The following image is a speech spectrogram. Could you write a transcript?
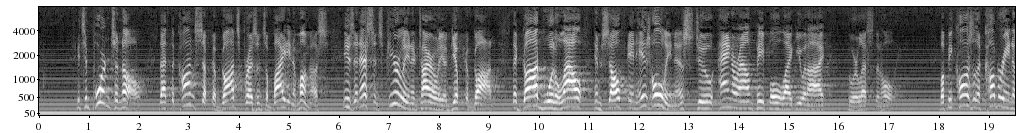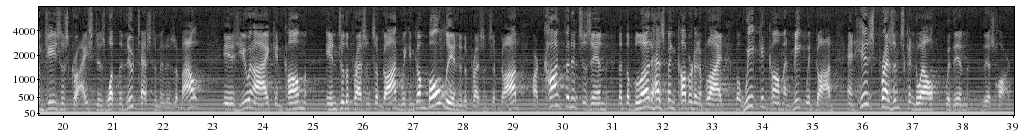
It's important to know that the concept of God's presence abiding among us is, in essence, purely and entirely a gift of God. That God would allow Himself in His holiness to hang around people like you and I who are less than holy. But because of the covering of Jesus Christ, is what the New Testament is about, is you and I can come into the presence of God. We can come boldly into the presence of God. Our confidence is in that the blood has been covered and applied, but we can come and meet with God, and His presence can dwell within this heart.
